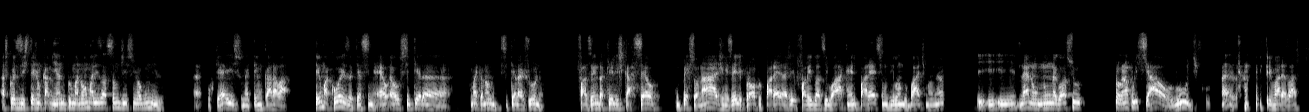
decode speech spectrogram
as coisas estejam caminhando para uma normalização disso em algum nível. É, porque é isso, né? Tem um cara lá tem uma coisa que assim é, é o Siqueira, como é que é o nome? Siqueira Júnior, fazendo aquele escarcel com personagens, ele próprio parece, eu falei do Asilo Arkham, ele parece um vilão do Batman, né? E, e, e né, num, num, negócio, programa policial, lúdico, né? entre várias aspas.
